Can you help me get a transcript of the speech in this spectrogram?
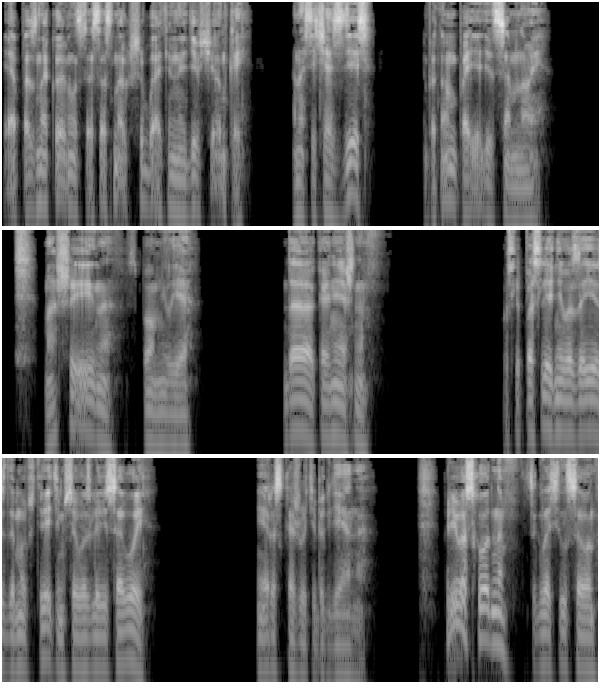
«Я познакомился со сногсшибательной девчонкой. Она сейчас здесь, и потом поедет со мной». «Машина», — вспомнил я. «Да, конечно. После последнего заезда мы встретимся возле весовой. Я расскажу тебе, где она. Превосходно, согласился он.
